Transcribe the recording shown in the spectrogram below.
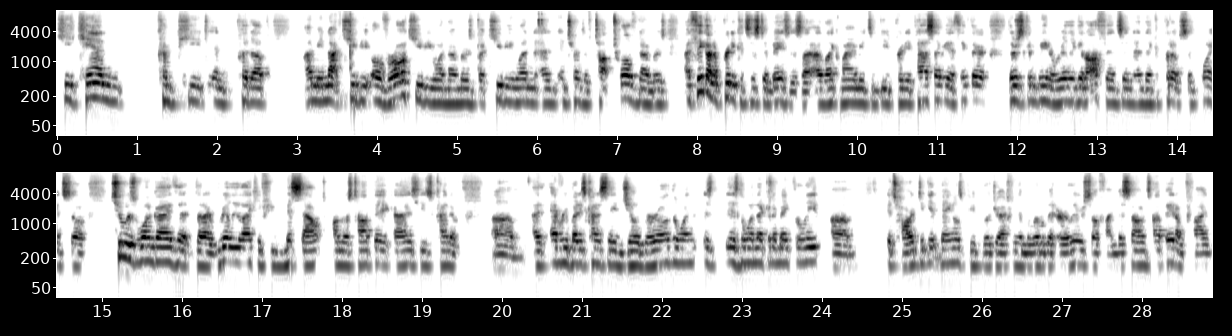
he can compete and put up I mean, not QB overall QB1 numbers, but QB1 in, terms of top 12 numbers, I think on a pretty consistent basis. I, I like Miami to be pretty pass heavy. I think they're they're just going to be in a really good offense and, and they can put up some points. So, Tua is one guy that, that I really like. If you miss out on those top eight guys, he's kind of, um, everybody's kind of saying Joe Burrow the one is, is the one that's going to make the leap. Um, it's hard to get Bengals. People are drafting them a little bit earlier. So if I miss out on top eight, I'm fine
